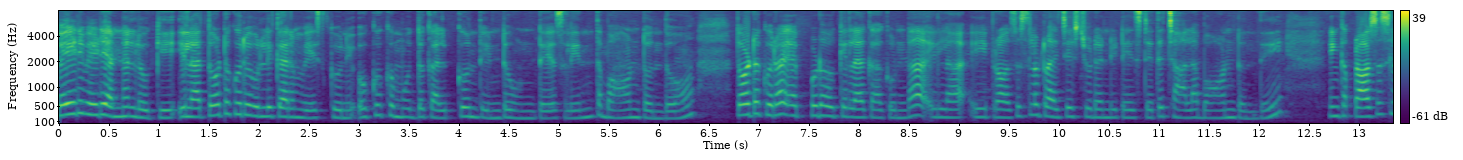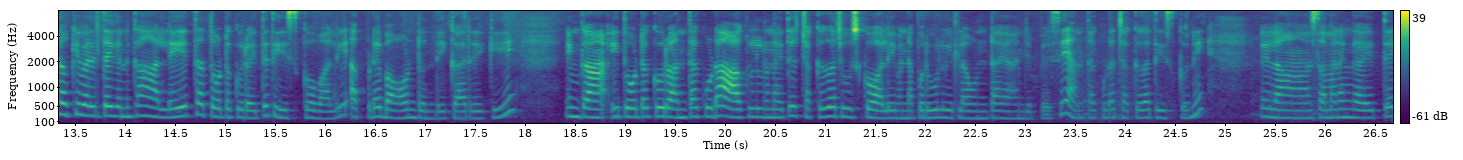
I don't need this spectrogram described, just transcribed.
వేడి వేడి అన్నంలోకి ఇలా తోటకూర ఉల్లికారం వేసుకొని ఒక్కొక్క ముద్ద కలుపుకొని తింటూ ఉంటే అసలు ఎంత బాగుంటుందో. తోటకూర ఎప్పుడూ ఒకేలా కాకుండా ఇలా ఈ ప్రాసెస్లో ట్రై చేసి చూడండి టేస్ట్ అయితే చాలా బాగుంటుంది. ఇంకా ప్రాసెస్లోకి వెళ్తే కనుక ఆ లేత తోటకూర అయితే తీసుకోవాలి అప్పుడే బాగుంటుంది కర్రీకి. ఇంకా ఈ తోటకూర అంతా కూడా ఆకులనైతే చక్కగా చూసుకోవాలి ఏమన్నా పురుగులు ఇట్లా ఉంటాయా అని చెప్పేసి అంతా కూడా చక్కగా తీసుకొని ఇలా సమానంగా అయితే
